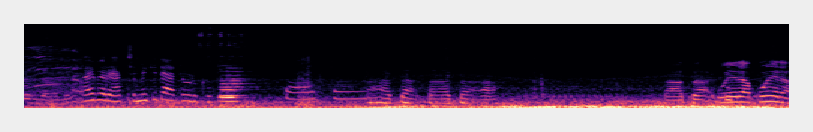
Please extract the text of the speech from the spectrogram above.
ഹായ് പറയാം അച്ഛമ്മയ്ക്ക് ടാറ്റ കൊടുക്കും. പോയരാ പോയരാ.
